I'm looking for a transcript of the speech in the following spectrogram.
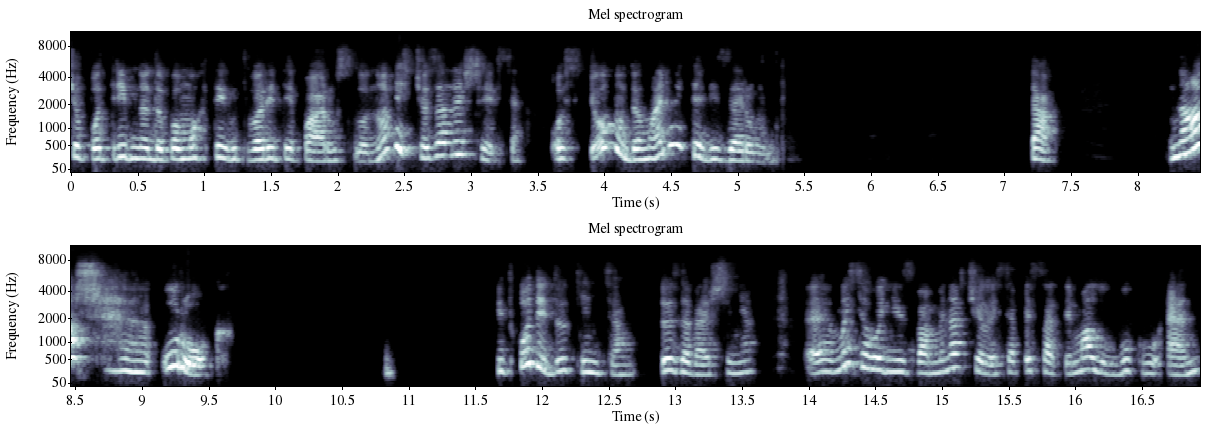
що потрібно допомогти утворити пару слонові, що залишився. Ось цьому домалюйте візерунки. Так, наш е, урок підходить до кінця, до завершення. Е, Ми сьогодні з вами навчилися писати малу букву Н.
